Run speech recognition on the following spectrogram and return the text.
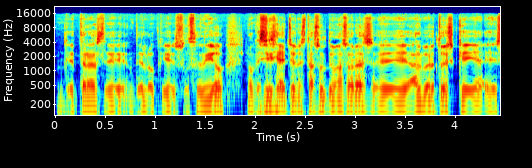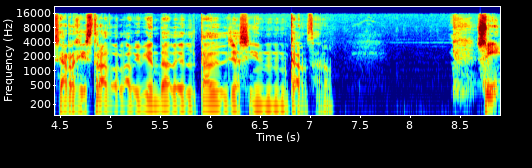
detrás de, lo que sucedió. Lo que sí se ha hecho en estas últimas horas, eh, Alberto, es que se ha registrado la vivienda del tal Yassin Canza, ¿no? Sí,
